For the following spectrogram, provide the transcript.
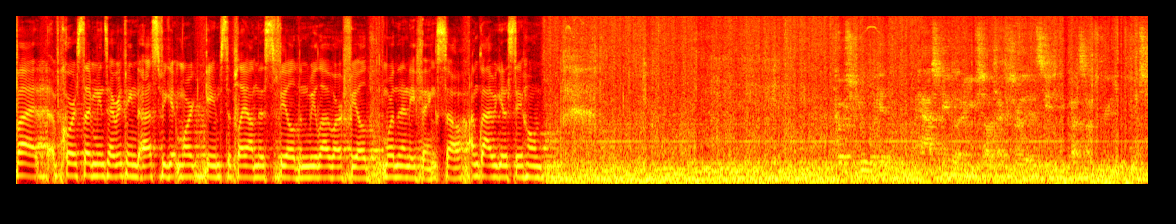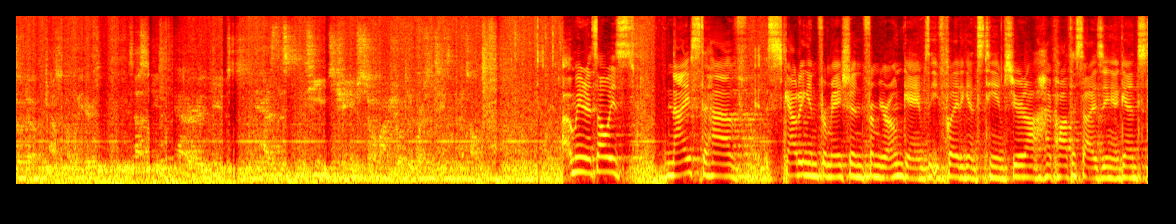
But of course, that means everything to us. We get more games to play on this field, and we love our field more than anything. So I'm glad we get to stay home. Coach, you look at past games, I know you saw Texas earlier this season, you've got some screens with Minnesota the past couple of years. Is that something you look at, or you just, has this team's changed so much over the course of the season, that's all? I mean, it's always nice to have scouting information from your own games that you've played against teams. So you're not hypothesizing against,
